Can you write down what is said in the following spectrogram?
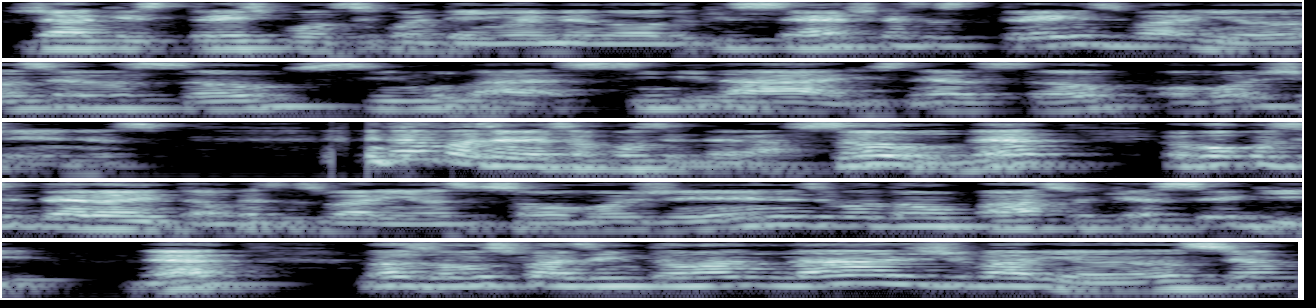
já que esse 3.51 é menor do que 7, que essas três variâncias elas são similares, né, elas são homogêneas. Então, fazendo essa consideração, né, eu vou considerar então que essas variâncias são homogêneas e vou dar um passo aqui a seguir. Né? Nós vamos fazer então a análise de variância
